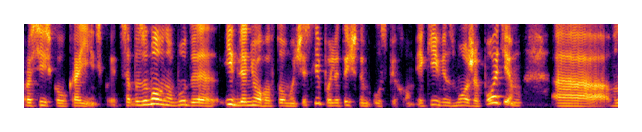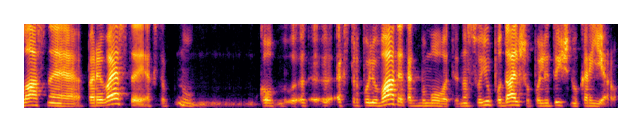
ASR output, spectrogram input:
Російсько-української це безумовно буде і для нього, в тому числі, політичним успіхом, який він зможе потім е, власне перевести ну, екстраполювати, так би мовити, на свою подальшу політичну кар'єру.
